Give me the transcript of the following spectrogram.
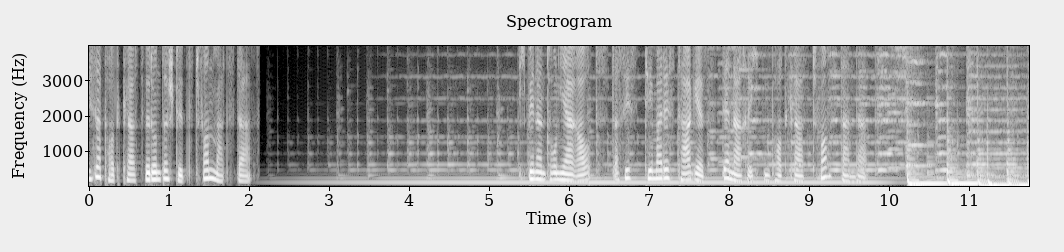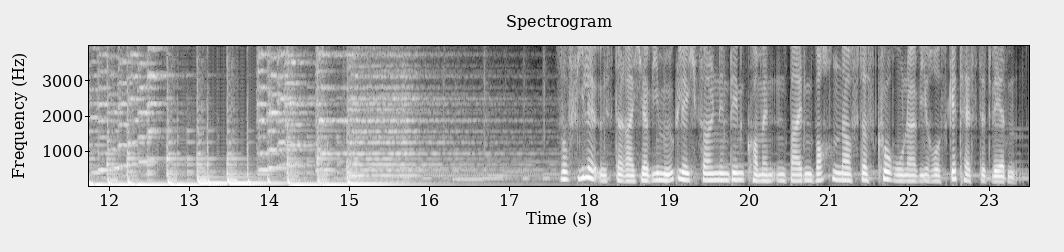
Dieser Podcast wird unterstützt von Mazda. Ich bin Antonia Raut. Das ist Thema des Tages, der Nachrichtenpodcast vom Standard. So viele Österreicher wie möglich sollen in den kommenden beiden Wochen auf das Coronavirus getestet werden.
